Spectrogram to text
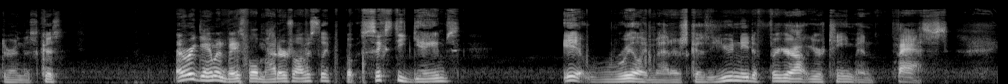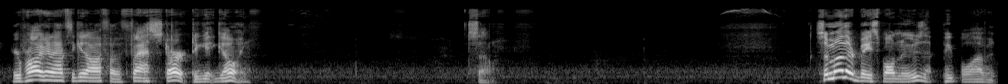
during this. Because every game in baseball matters, obviously, but 60 games, it really matters because you need to figure out your team and fast. You're probably going to have to get off a fast start to get going. So, some other baseball news that people haven't,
